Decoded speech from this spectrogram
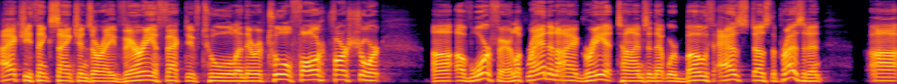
I actually think sanctions are a very effective tool, and they're a tool far, far short uh, of warfare. Look, Rand and I agree at times in that we're both, as does the president, uh,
